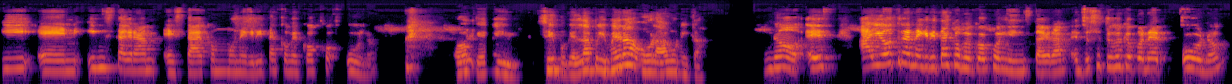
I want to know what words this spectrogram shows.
y en Instagram está como Negrita Come Coco 1. Ok, sí, porque es la primera o la única. No, es, hay otra negrita como coco en Instagram, entonces tuve que poner uno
